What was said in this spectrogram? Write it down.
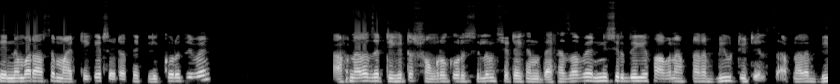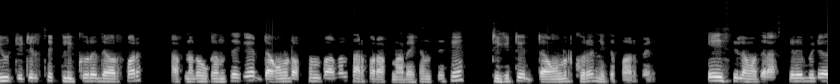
তিন নাম্বার আছে মাই টিকিটস এটাতে ক্লিক করে দিবেন। আপনারা যে টিকিটটা সংগ্রহ করেছিলেন, সেটা এখানে দেখা যাবে। নিচের দিকে পাবেন আপনারা ভিউ ডিটেলস আপনারা ভিউ ডিটেলসে ক্লিক করে দেওয়ার পর আপনারা ওখান থেকে ডাউনলোড অপশন পাবেন, তারপর আপনারা এখান থেকে টিকিটটি ডাউনলোড করে নিতে পারবেন। এই ছিল আমাদের আজকের ভিডিও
